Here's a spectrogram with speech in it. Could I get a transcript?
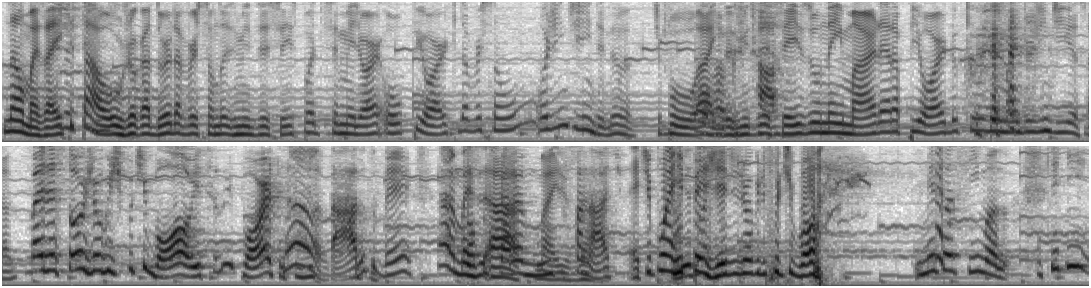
Não, mas aí que tá. O jogador da versão 2016 pode ser melhor ou pior que da versão hoje em dia, entendeu? Tipo, Porra, ah, em 2016 o Neymar era pior do que o Neymar de hoje em dia, sabe? Mas é só um jogo de futebol, isso não importa, esses não, estados. Tudo bem. Ah, mas. Ah, mas ah, é tipo um RPG assim, de jogo de futebol. E mesmo assim, mano, o que que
